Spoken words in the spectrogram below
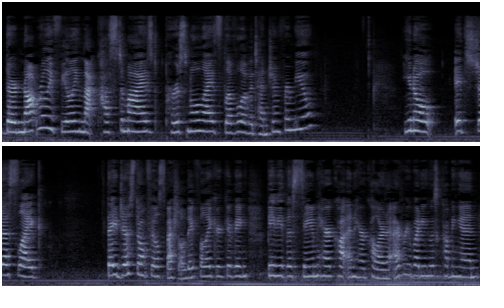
they're not really feeling that customized, personalized level of attention from you. You know, it's just like they just don't feel special. They feel like you're giving maybe the same haircut and hair color to everybody who's coming in.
